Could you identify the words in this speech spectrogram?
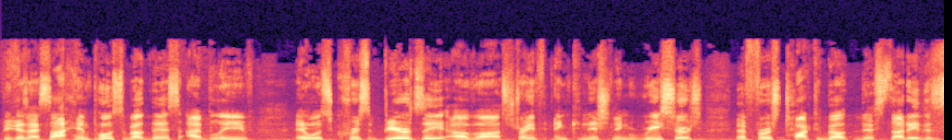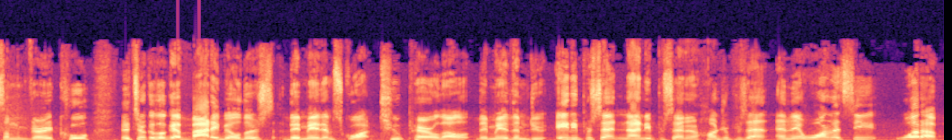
because I saw him post about this, I believe it was Chris Beardsley of uh, Strength and Conditioning Research that first talked about this study. This is something very cool. They took a look at bodybuilders. They made them squat to parallel. They made them do 80%, 90%, and 100%, and they wanted to see what up,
